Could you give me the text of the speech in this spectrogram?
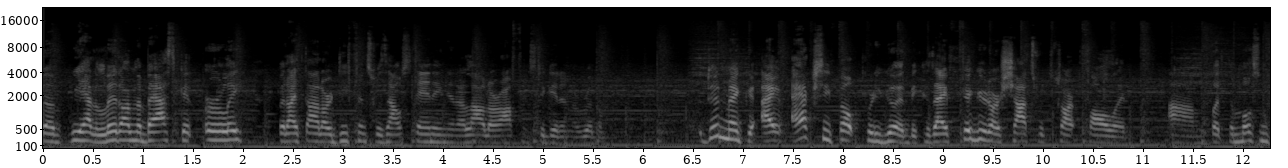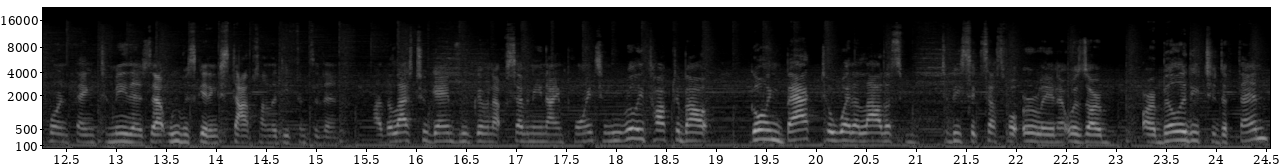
the, we had a lid on the basket early, but I thought our defense was outstanding and allowed our offense to get in a rhythm. It did make it, I actually felt pretty good because I figured our shots would start falling. Um, but the most important thing to me is that we was getting stops on the defensive end. Uh, the last two games we've given up 79 points, and we really talked about going back to what allowed us to be successful early, and it was our, our ability to defend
